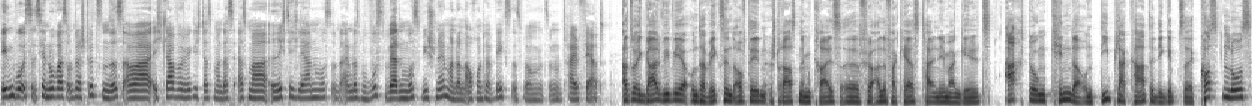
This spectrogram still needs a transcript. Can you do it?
irgendwo ist es ja nur was Unterstützendes, aber ich glaube wirklich, dass man das erstmal richtig lernen muss und einem das bewusst werden muss, wie schnell man dann auch unterwegs ist, wenn man mit so einem Teil fährt. Also egal, wie wir unterwegs sind auf den Straßen im Kreis, äh, für alle Verkehrsteilnehmer gilt Achtung Kinder. Und die Plakate, die gibt's äh, kostenlos.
